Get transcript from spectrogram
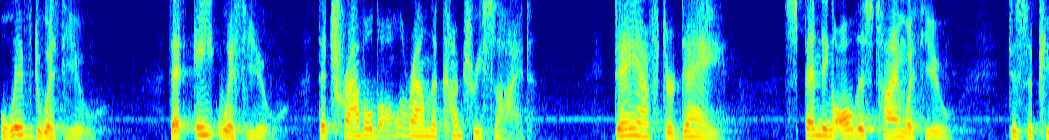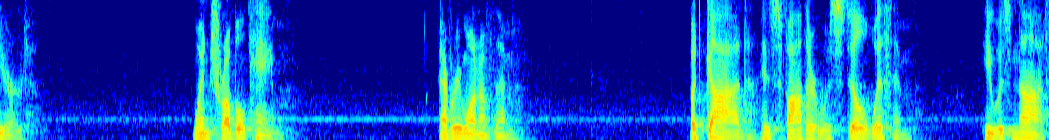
lived with you, that ate with you, that traveled all around the countryside, day after day, spending all this time with you, disappeared when trouble came. Every one of them. But God, his Father, was still with him. He was not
